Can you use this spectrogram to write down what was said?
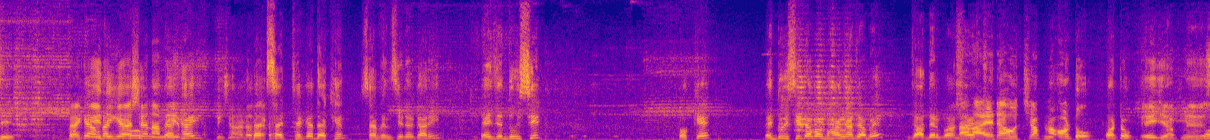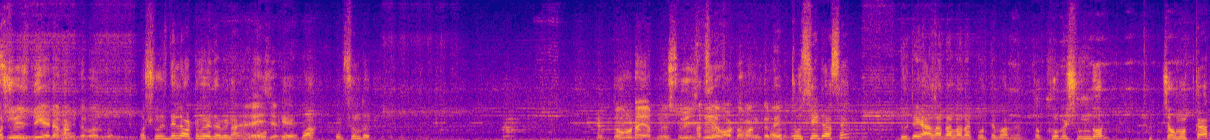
জি। এদিকে আসেন আমি দেখাই। ব্যাক সাইড থেকে দেখেন সেভেন সিটের গাড়ি। এই যে দুই সিট ওকে এই দুই সিট আবার ভাঙা যাবে। যাদের না বাসায় না এটা হচ্ছে আপনার অটো। অটো। এই যে আপনি সুইচ দিয়ে এটা ভাঙতে পারবেন। ও সুইচ দিলে অটো হয়ে যাবে না। ওকে বাহ খুব সুন্দর। দোনোটাই আপনি সুইচ দিয়ে আচ্ছা। অটো ভাঙতে এই টু সিট আছে দুইটাই আলাদা আলাদা করতে পারবেন। তো খুবই সুন্দর চমৎকার।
